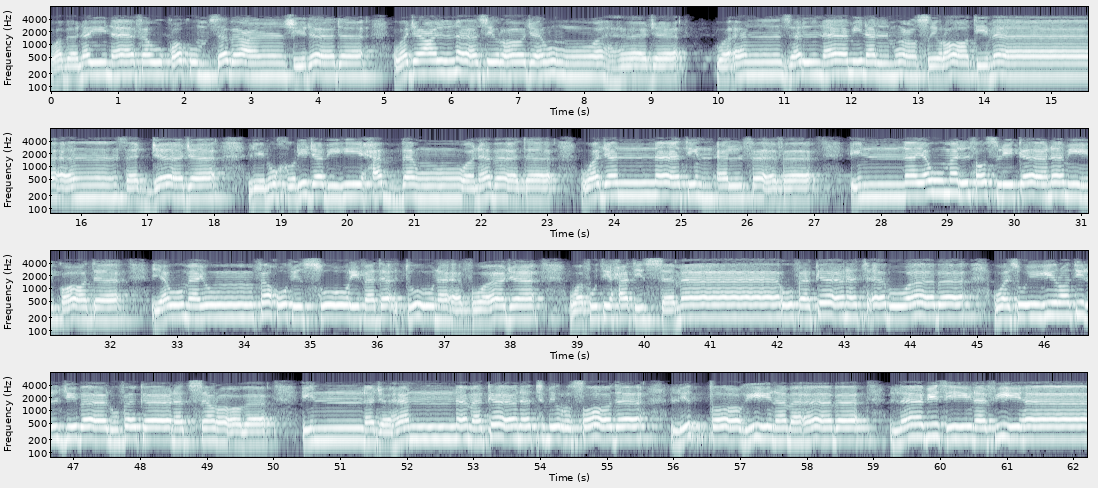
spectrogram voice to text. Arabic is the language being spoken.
وَبَنَيْنَا فَوْقَكُمْ سَبْعًا شِدَادًا وَجَعَلْنَا سِرَاجًا وَهَّاجًا وَأَنزَلْنَا مِنَ الْمُعْصِرَاتِ مَاءً ثَجَّاجًا لِنُخْرِجَ بِهِ حَبًّا وَنَبَاتًا وَجَنَّاتٍ أَلْفَافًا إِنَّ يَوْمَ الْفَصْلِ كَانَ مِيقَاتًا يَوْمَ يُنفَخُ فِي الصُّورِ فَتَأْتُونَ أَفْوَاجًا وَفُتِحَتِ السَّمَاءُ فَكَانَتْ أَبْوَابًا وَسُيِّرَتِ الْجِبَالُ فَكَانَتْ سَرَابًا إِنَّ جَهَنَّمَ كَانَتْ مِرْصَادًا لِلطَّاغِينَ مَآبًا لَابِثِينَ فِيهَا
